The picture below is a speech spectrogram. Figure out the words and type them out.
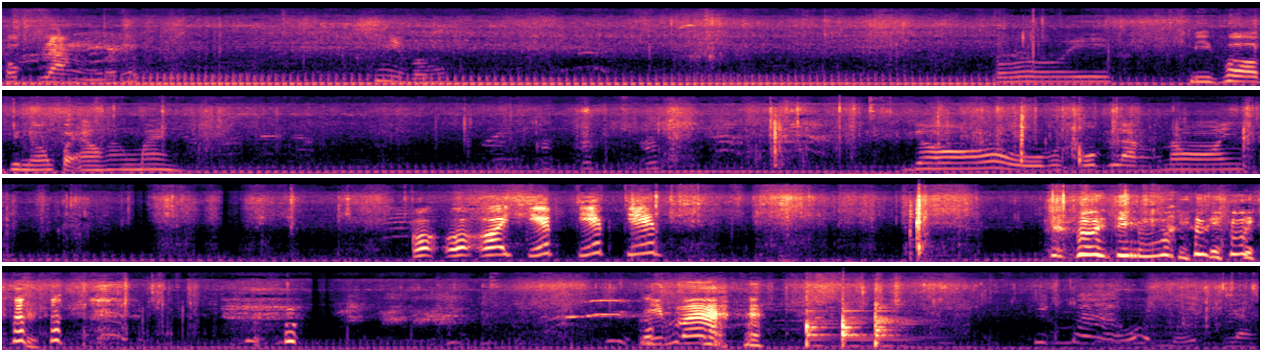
ครบหลังเลยนี่บอกโอ้ยมีพ่อพี่น้องไปเอาห้างไม้โยมันครบหลังน้อย โอ้โอ้โอ้ยเจ็บเจ็บเจ็บดูดิมัน ยิ้มมาที่มาโอ้ยหมดแล้ว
